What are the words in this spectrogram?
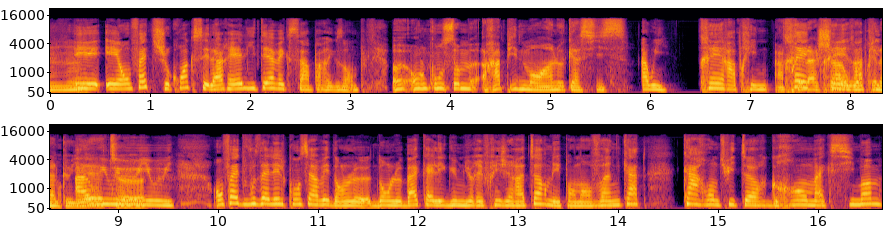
Mhm. Et, et en fait, je crois que c'est la réalité avec ça, par exemple. Euh, on le consomme rapidement, hein, le cassis. Ah oui. Très rapide, Après très, très ou après la rapidement. Ah oui, oui, cueillette, euh. oui, oui, oui. En fait, vous allez le conserver dans le dans le bac à légumes du réfrigérateur, mais pendant 24, 48 heures grand maximum.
